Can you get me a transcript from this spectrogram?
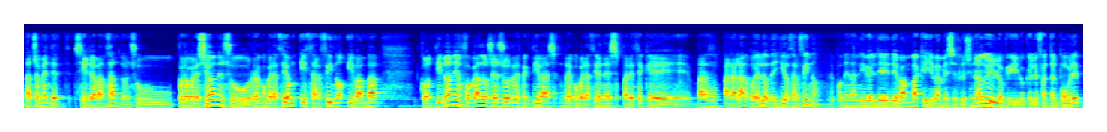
Nacho Méndez sigue avanzando en su progresión, en su recuperación y Zarfino y Bamba continúan enfocados en sus respectivas recuperaciones. Parece que va para largo ¿eh? lo de Gio Zarfino. Le ponen al nivel de, de Bamba, que lleva meses lesionado, y lo que, lo que le falta al pobre.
